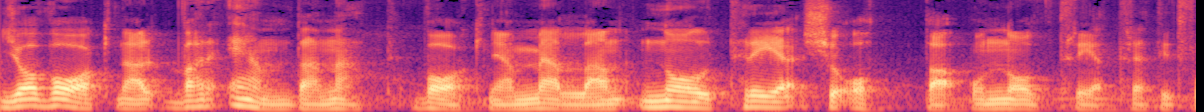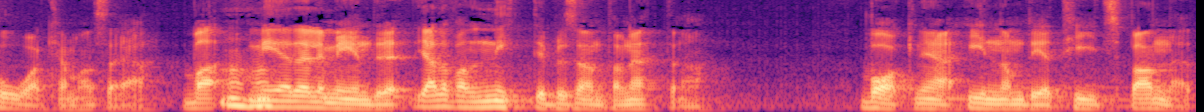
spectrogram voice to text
Jag vaknar varenda natt vaknar jag mellan 03.28 och 03.32 kan man säga. Va, Mer eller mindre, i alla fall 90% av nätterna vaknar jag inom det tidsspannet.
